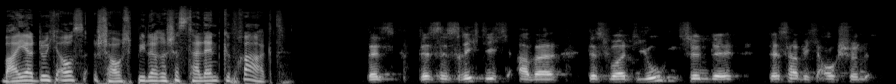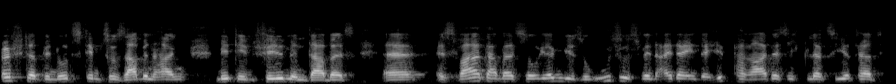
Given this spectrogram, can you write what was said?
war ja durchaus schauspielerisches Talent gefragt. Das, das ist richtig, aber das Wort Jugendsünde, das habe ich auch schon öfter benutzt im Zusammenhang mit den Filmen damals. Äh, es war damals so irgendwie so Usus, wenn einer in der Hitparade sich platziert hat,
